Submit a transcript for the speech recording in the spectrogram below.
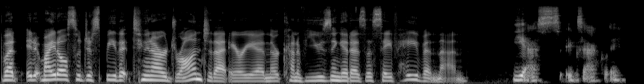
but it might also just be that tuna are drawn to that area and they're kind of using it as a safe haven then. Yes, exactly.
